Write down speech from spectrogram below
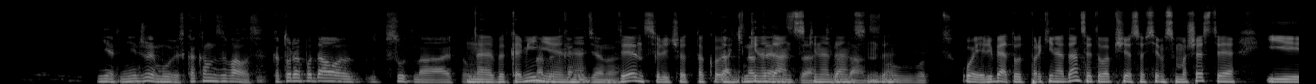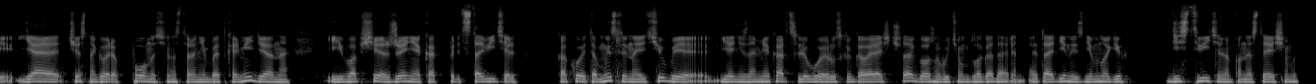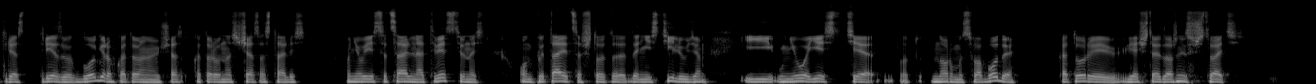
Нет, не Enjoy Movies. Как она называлась? Которая подала в суд на этого... На Бэдкомедиана, Дэнс или что-то такое. Да, киноданс. Да, киноданс, киноданс да. Ну, вот. Ой, ребята, вот про киноданс это вообще совсем сумасшествие. И я, честно говоря, полностью на стороне Бэдкомедиана. И вообще Женя, как представитель какой-то мысли на YouTube, я не знаю, мне кажется, любой русскоговорящий человек должен быть ему благодарен. Это один из немногих действительно по-настоящему трез, трезвых блогеров, которые, сейчас, которые у нас сейчас остались у него есть социальная ответственность, он пытается что-то донести людям, и у него есть те вот, нормы свободы, которые, я считаю, должны существовать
